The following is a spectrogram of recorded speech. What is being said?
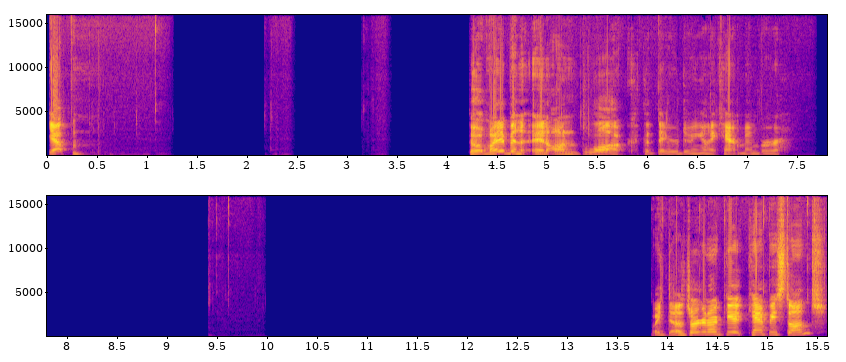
Yep. So it might have been an on block that they were doing, and I can't remember. Wait, does Juggernaut get can't be stunned?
